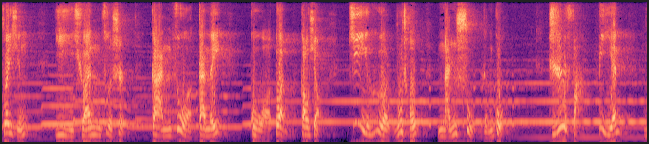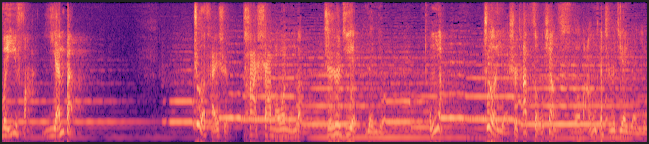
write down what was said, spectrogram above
专行，以权自恃，敢作敢为，果断高效。嫉恶如仇，难恕人过；执法必严，违法严办。这才是他杀毛文龙的直接原因。同样，这也是他走向死亡的直接原因。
